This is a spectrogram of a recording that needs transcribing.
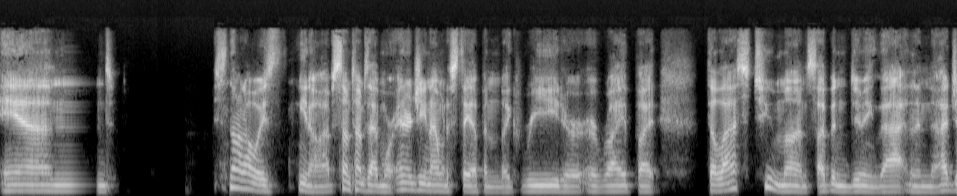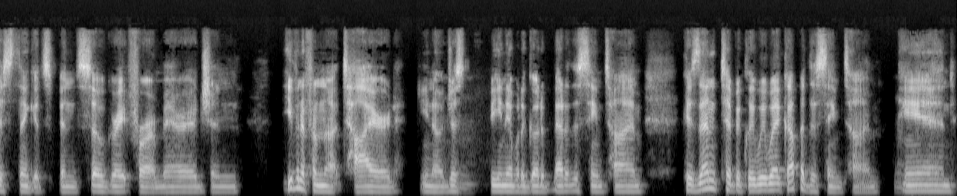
And it's not always, you know, sometimes I have more energy and I want to stay up and like read or, or write. But the last two months, I've been doing that. And I just think it's been so great for our marriage. And even if I'm not tired, you know, just mm. being able to go to bed at the same time. Because then typically we wake up at the same time. Mm. And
